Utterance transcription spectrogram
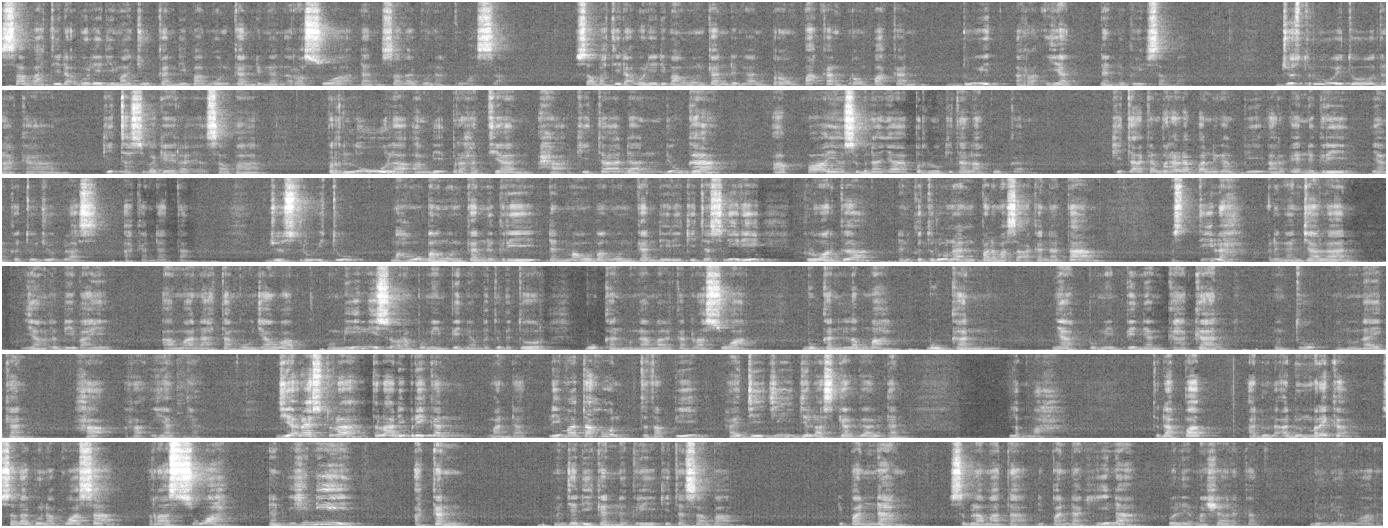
Sabah tidak boleh dimajukan, dibangunkan dengan rasuah dan salah guna kuasa. Sabah tidak boleh dibangunkan dengan perompakan-perompakan duit rakyat dan negeri Sabah. Justru itu denakan kita sebagai rakyat Sabah perlulah ambil perhatian hak kita dan juga apa yang sebenarnya perlu kita lakukan. Kita akan berhadapan dengan PRN negeri yang ke-17 akan datang. Justru itu mahu bangunkan negeri dan mahu bangunkan diri kita sendiri, keluarga dan keturunan pada masa akan datang mestilah dengan jalan yang lebih baik amanah tanggungjawab memilih seorang pemimpin yang betul-betul bukan mengamalkan rasuah, bukan lemah, bukannya pemimpin yang gagal untuk menunaikan hak rakyatnya. JRS itulah telah diberikan mandat lima tahun tetapi Haji Ji jelas gagal dan lemah. Terdapat adun-adun mereka salah guna kuasa, rasuah dan ini akan menjadikan negeri kita Sabah dipandang sebelah mata, dipandang hina oleh masyarakat dunia luar.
